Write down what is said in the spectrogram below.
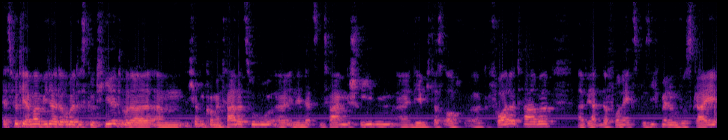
es wird ja immer wieder darüber diskutiert oder ähm, ich habe einen Kommentar dazu äh, in den letzten Tagen geschrieben, äh, in dem ich das auch äh, gefordert habe. Äh, wir hatten davor eine Exklusivmeldung, wo Sky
